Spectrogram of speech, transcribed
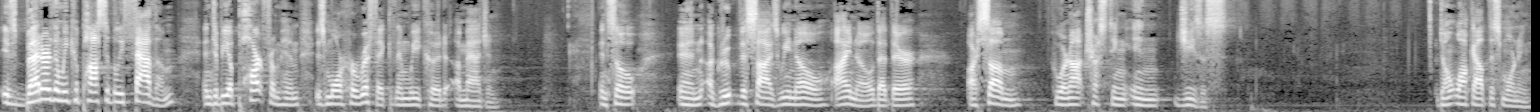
is better than we could possibly fathom, and to be apart from Him is more horrific than we could imagine. And so, in a group this size, we know, I know, that there are some who are not trusting in Jesus. Don't walk out this morning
